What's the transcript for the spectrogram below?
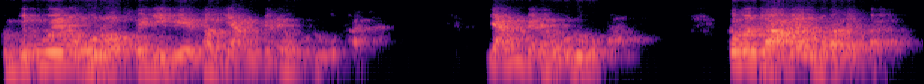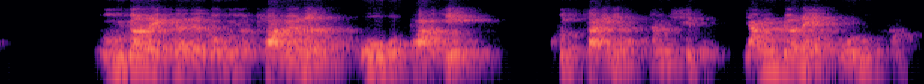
그럼 분모에는 5를 없애기 위해서 양변에 5를 곱하자. 양변에 5를 곱하자. 그러면 좌변은 뭐가 될까요? 우변은 x가 될 거고요. 좌변은 5 곱하기 코사인 35. 양변에 5를 곱한 거죠.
